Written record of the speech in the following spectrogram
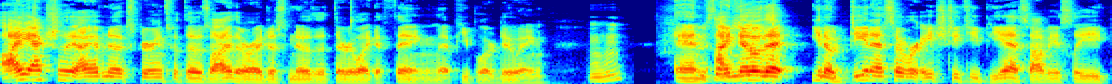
I actually I have no experience with those either. I just know that they're like a thing that people are doing. Mhm. And There's I know that, you know, DNS over HTTPS obviously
